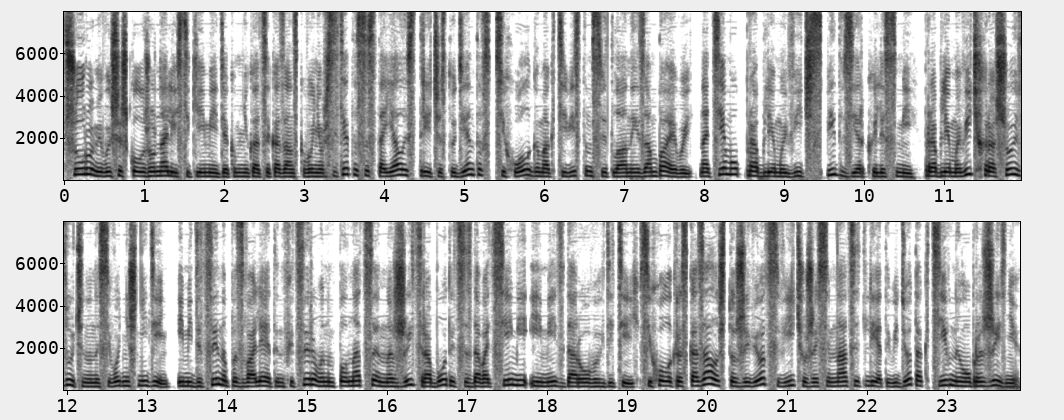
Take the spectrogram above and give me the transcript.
В шоуруме Высшей школы журналистики и медиакоммуникации Казанского университета состоялась встреча студентов с психологом-активистом Светланой Изамбаевой на тему «Проблемы ВИЧ-СПИД в зеркале СМИ». Проблема ВИЧ хорошо изучена на сегодняшний день, и медицина позволяет инфицированным полноценно жить, работать, создавать семьи и иметь здоровых детей. Психолог рассказала, что живет с ВИЧ уже 17 лет и ведет активный образ жизни.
